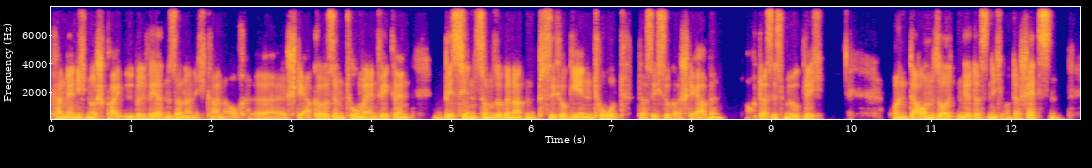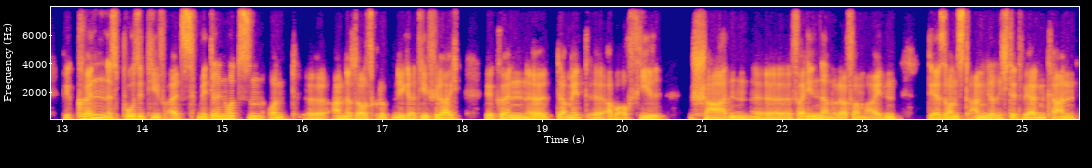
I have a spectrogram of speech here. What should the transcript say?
kann mir nicht nur speiübel werden, sondern ich kann auch äh, stärkere Symptome entwickeln, bis hin zum sogenannten psychogenen Tod, dass ich sogar sterbe. Auch das ist möglich. Und darum sollten wir das nicht unterschätzen. Wir können es positiv als Mittel nutzen und äh, anders ausgedrückt negativ vielleicht. Wir können äh, damit äh, aber auch viel Schaden äh, verhindern oder vermeiden, der sonst angerichtet werden kann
